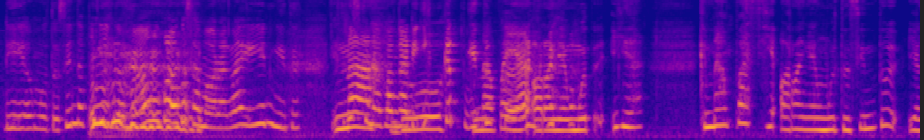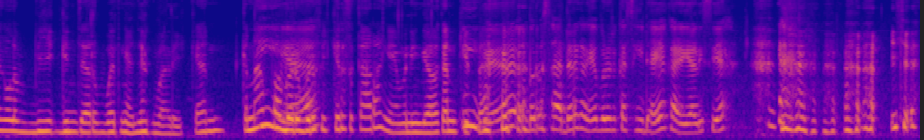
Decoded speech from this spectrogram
dia yang mutusin tapi dia gak mau kalau aku sama orang lain gitu. Terus nah kenapa nggak diikat gitu kenapa ya kan? ya orang yang mut iya. Kenapa sih orang yang mutusin tuh yang lebih gencar buat ngajak balikan? Kenapa iya. baru berpikir sekarang ya meninggalkan kita? Iya baru sadar kali ya baru dikasih hidayah kali ya Alice ya. Iya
